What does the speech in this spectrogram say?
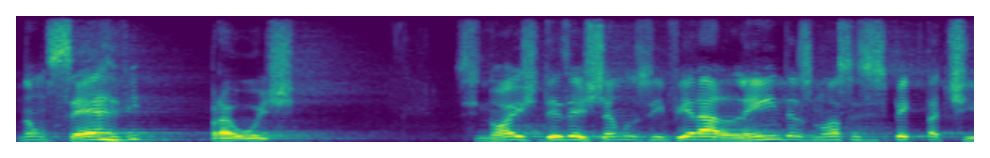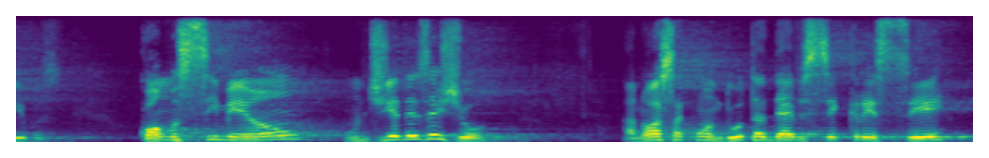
não serve para hoje. Se nós desejamos viver além das nossas expectativas, como Simeão um dia desejou, a nossa conduta deve ser crescer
